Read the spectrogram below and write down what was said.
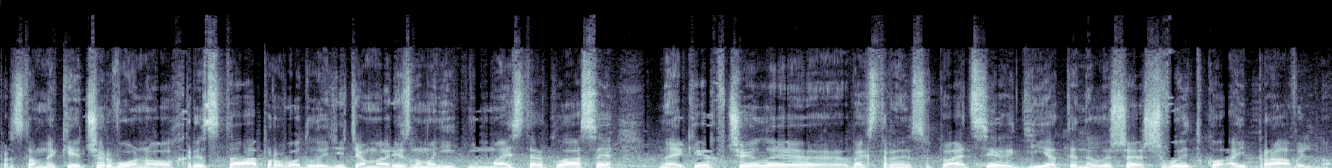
представники Червоного Христа проводили дітям різноманітні майстер-класи, на яких вчили в екстрених ситуаціях діяти не лише швидко, а й правильно.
